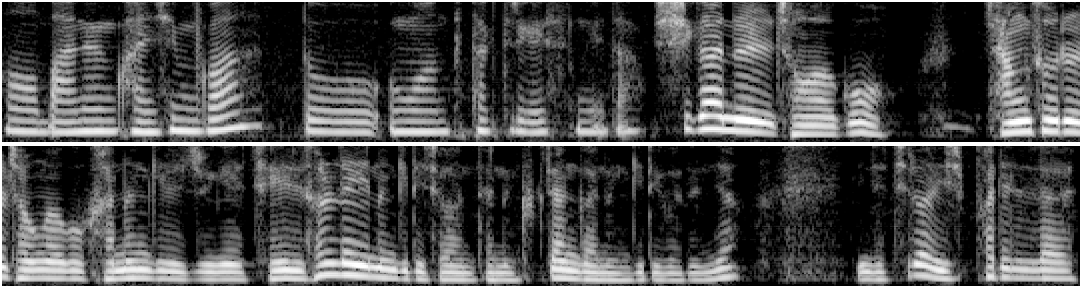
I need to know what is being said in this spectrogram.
어, 많은 관심과 또 응원 부탁드리겠습니다. 시간을 정하고 장소를 정하고 가는 길 중에 제일 설레이는 길이 저한테는 극장 가는 길이거든요. 이제 7월 28일 날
